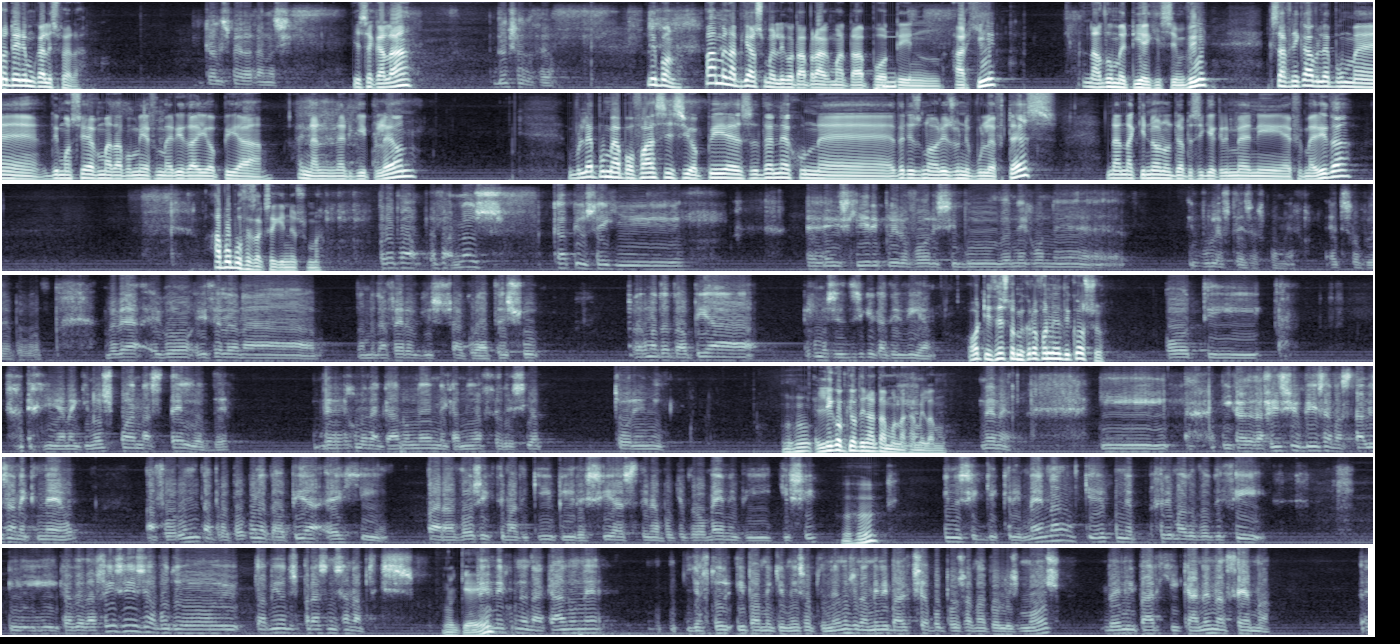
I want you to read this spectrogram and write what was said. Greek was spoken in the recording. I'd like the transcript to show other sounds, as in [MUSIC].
Σωτήρη μου καλησπέρα. Καλησπέρα Θανάση. Είσαι καλά; Δόξα τω Θεώ. Λοιπόν, πάμε να πιάσουμε λίγο τα πράγματα από την αρχή, να δούμε τι έχει συμβεί. Ξαφνικά βλέπουμε δημοσιεύματα από μια εφημερίδα η οποία είναι ανενεργή πλέον. Βλέπουμε αποφάσεις οι οποίες δεν, έχουν, ε, δεν τις γνωρίζουν οι βουλευτές να ανακοινώνονται από τη συγκεκριμένη εφημερίδα. Από πού θες να ξεκινήσουμε; Πρώτα, προφανώς κάποιος έχει ε, ισχυρή πληροφόρηση που δεν έχουν ε, οι βουλευτές ας πούμε. Έτσι το βλέπω εγώ. Βέβαια, εγώ ήθελα να, να μεταφέρω και στους ακροατές σου πράγματα τα οποία έχουμε συζητήσει και κατηδίαν. Ό,τι θες το μικρόφωνο είναι δικό σου. Ότι οι ανακοινώσεις που αναστέλλονται δεν έχουν να κάνουν με καμία αυθαιρεσία τωρινή. Μμμ. Λίγο πιο δυνατά μονάχα μιλά μου. Ναι, ναι. Οι, οι κατεδαφίσεις οι οποίες αναστάλησαν εκ νέου αφορούν τα πρωτόκολλα τα οποία έχει παραδώσει η κτηματική υπηρεσία στην αποκεντρωμένη διοίκηση. Μμμ. Είναι συγκεκριμένα και έχουν χρηματοδοτηθεί οι κατεδαφίσεις από το Ταμείο της Πράσινης Ανάπτυξης. Οκ. δεν έχουν να κάνουν, γι' αυτό είπαμε και εμείς από την Ένωση, να μην υπάρξει αποπροσανατολισμός, δεν υπάρχει κανένα θέμα ε,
